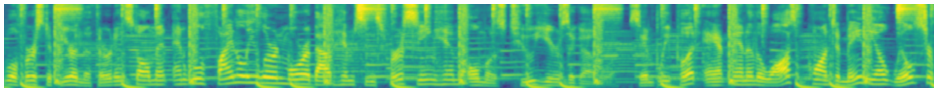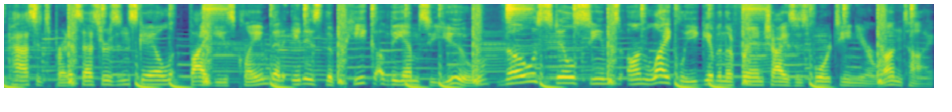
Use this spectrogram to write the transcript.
will first appear in the third installment, and we'll finally learn more about him since first seeing him almost two years ago. Simply put, Ant-Man and the Wasp Quantumania will surpass its predecessors in scale. Feige's claim that it is the peak of the MCU, though still seems unlikely given the franchise's 14-year runtime.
